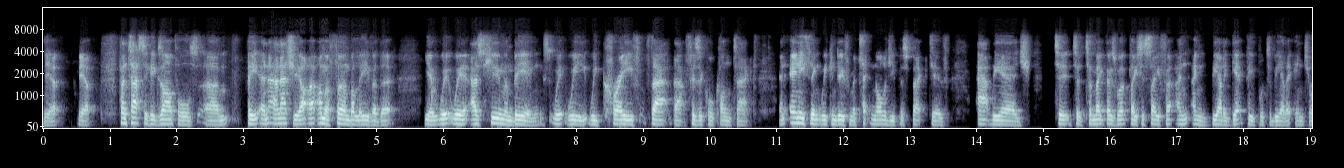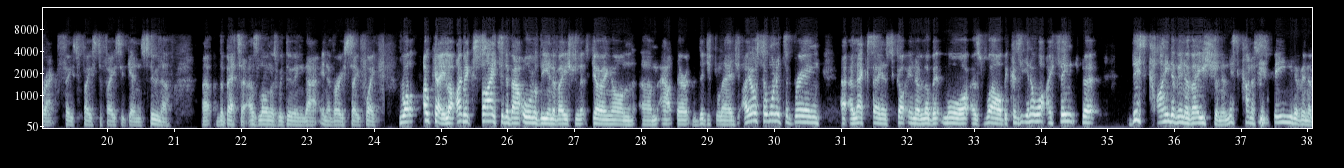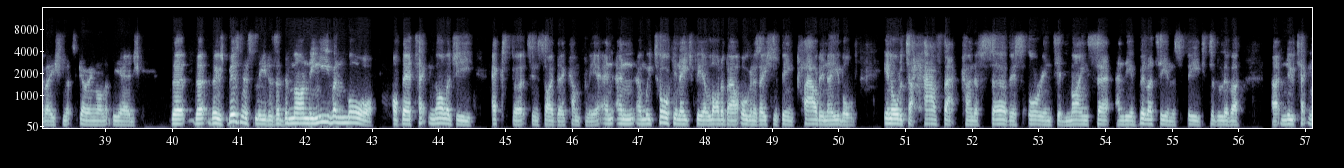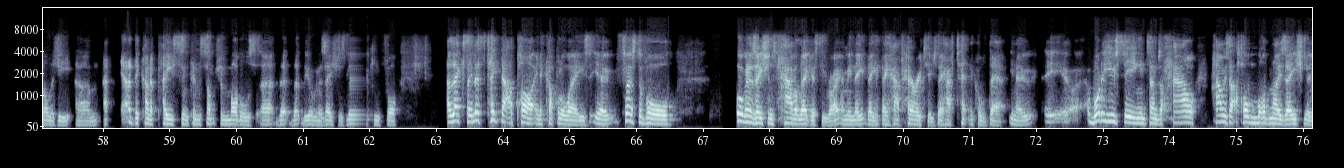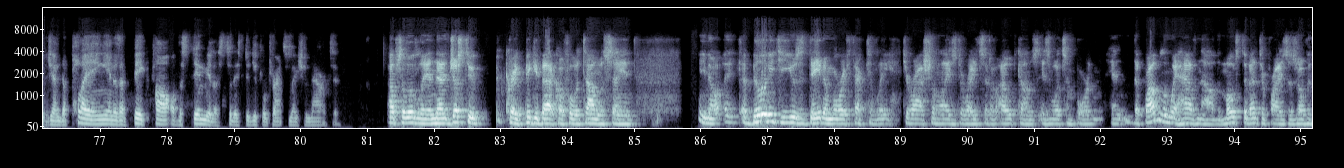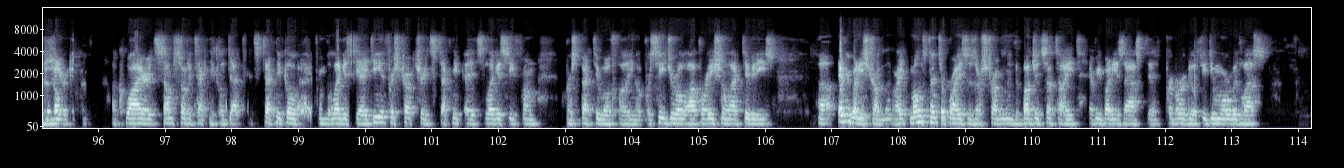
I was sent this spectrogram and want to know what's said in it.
Yeah, yeah, fantastic examples, um, Pete. And and actually, I, am a firm believer that you know, we we as human beings, we we we crave that that physical contact, and anything we can do from a technology perspective at the edge to, to, to make those workplaces safer and, and be able to get people to be able to interact face face to face again sooner uh, the better as long as we're doing that in a very safe way. Well okay look i'm excited about all of the innovation that's going on um, out there at the digital edge. I also wanted to bring uh, alexei and scott in a little bit more as well because you know what? I think that this kind of innovation and this kind of speed of innovation that's going on at the edge that, that those business leaders are demanding even more of their technology experts inside their company. And, and, and we talk in HP a lot about organizations being cloud enabled in order to have that kind of service oriented mindset and the ability and the speed to deliver uh, new technology um, at, at, the kind of pace and consumption models uh, that, that the organization is looking for. Alexei, let's take that apart in a couple of ways. You know, first of all, organizations have a legacy, right? I mean, they, they, they have heritage, they have technical debt. You know, eh, what are you seeing in terms of how, how is that whole modernization agenda playing in as a big part of the stimulus to this digital transformation narrative? Absolutely. And just to, Craig, piggyback off of what Tom was saying, you know, ability to use data more effectively to rationalize the right set of outcomes is what's important. And the problem we have now, the most of enterprises over the years acquired some sort of technical debt. It's technical from the legacy IT infrastructure. It's technical. It's legacy from perspective of uh, you know procedural operational activities. Uh, everybody's struggling, right? Most enterprises are struggling. The budgets are tight. Everybody is asked to proverbially to do more with less.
